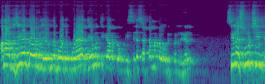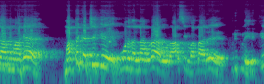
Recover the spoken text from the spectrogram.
ஆனா விஜயகாந்த் அவர்கள் இருந்தபோது கூட தேமுதிக இருக்கக்கூடிய சில சட்டமன்ற உறுப்பினர்கள் சில சூழ்ச்சியின் காரணமாக மற்ற கட்சிக்கு போனதெல்லாம் கூட அது ஒரு அரசியல் வரலாறு குறிப்பில் இருக்கு.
